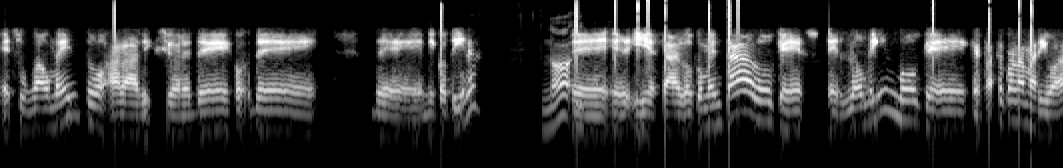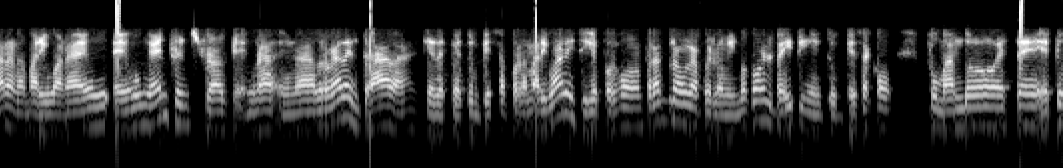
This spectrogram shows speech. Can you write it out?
es un aumento a las adicciones de, de, de nicotina. No, y- Eh, eh, y está documentado que es, es lo mismo que, que pasa con la marihuana. La marihuana es un, es un entrance drug, es una, una droga de entrada, que después tú empiezas por la marihuana y sigues por con otras drogas, pues lo mismo con el vaping, y tú empiezas con, fumando este, este,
